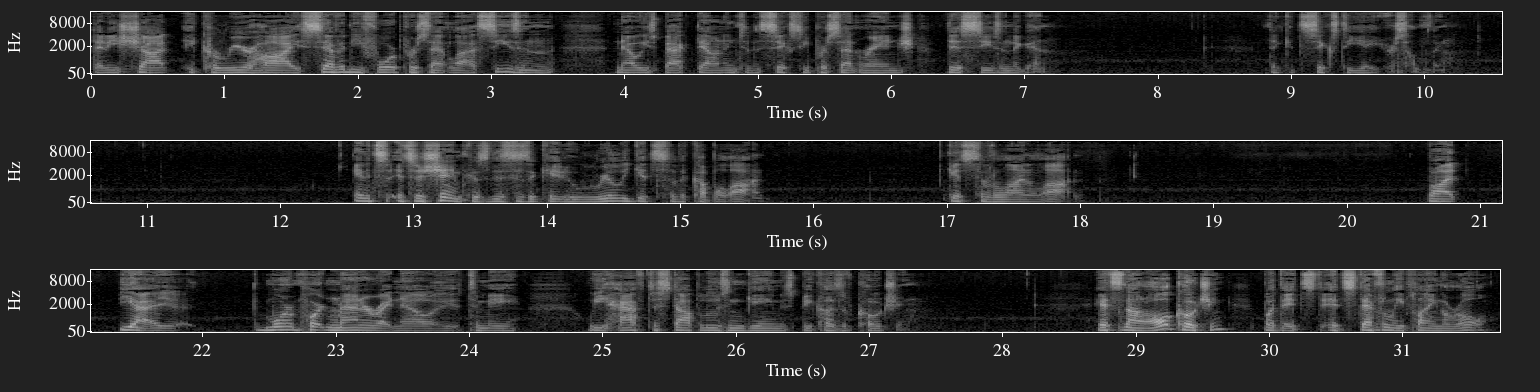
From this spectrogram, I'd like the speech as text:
Then he shot a career high 74% last season. Now he's back down into the 60% range this season again. I think it's 68 or something. And it's it's a shame because this is a kid who really gets to the cup a lot. Gets to the line a lot. But yeah, the more important matter right now eh, to me, we have to stop losing games because of coaching. It's not all coaching, but it's it's definitely playing a role.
